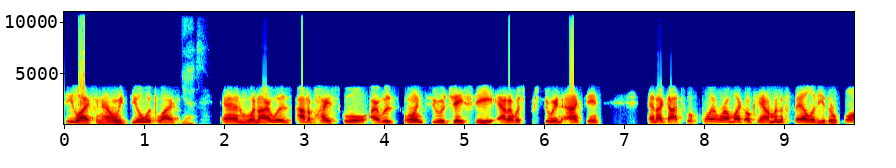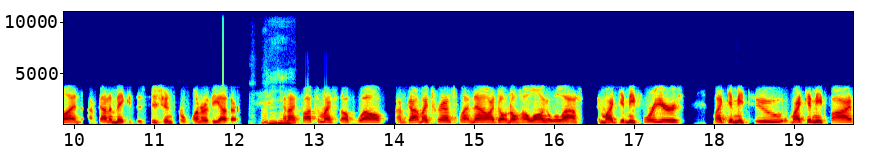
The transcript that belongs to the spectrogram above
see life and how we deal with life. yes. And when I was out of high school, I was going to a JC and I was pursuing acting. And I got to a point where I'm like, okay, I'm going to fail at either one. I've got to make a decision for one or the other. Mhm. And I thought to myself, well, I've got my transplant now. I don't know how long it will last. It might give me four years, might give me two, it might give me five.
